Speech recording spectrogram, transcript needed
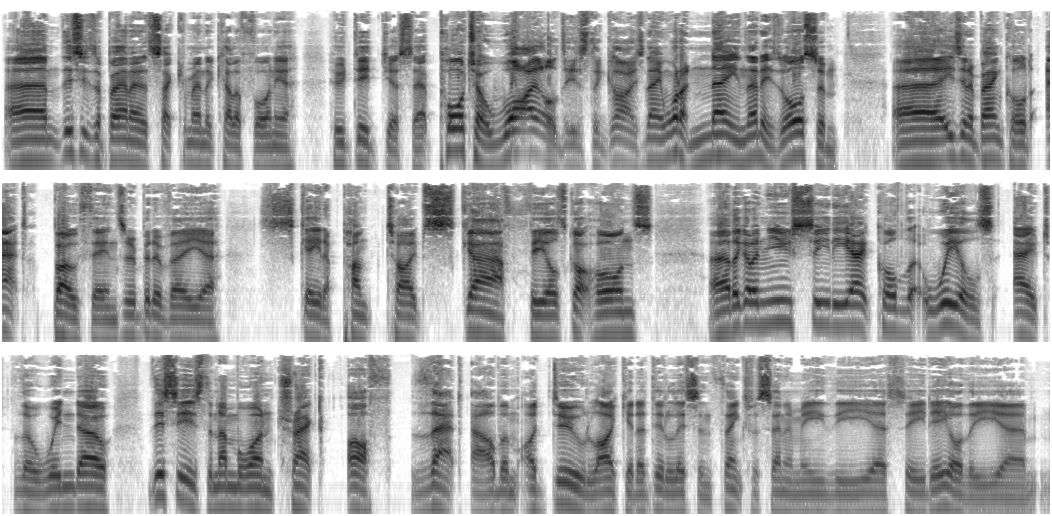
Um, this is a band out of Sacramento, California, who did just that. Porter Wild is the guy's name. What a name! That is awesome. Uh, he's in a band called At Both Ends. They're a bit of a uh, skater punk type ska feels. Got horns. Uh, they got a new CD out called Wheels Out the Window. This is the number one track off that album. I do like it. I did listen. Thanks for sending me the uh, CD or the um,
